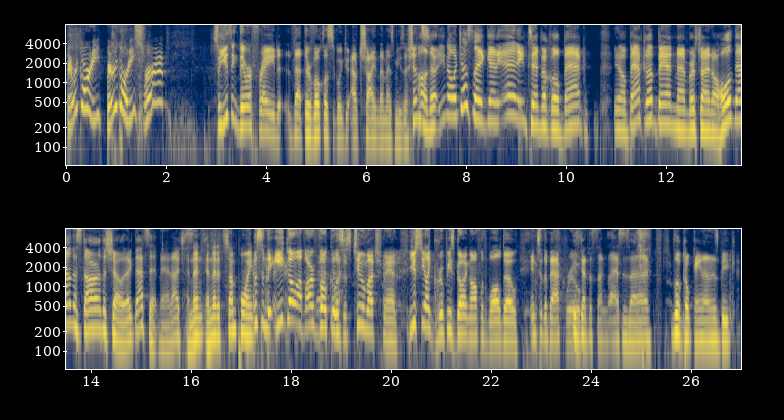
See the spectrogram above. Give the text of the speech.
Berry Gordy, Berry Gordy. So you think they're afraid that their vocalist is going to outshine them as musicians? Oh, they're you know just like any any typical back, you know, backup band members trying to hold down the star of the show. Like that's it, man. I just and then and then at some point, Listen, the ego of our vocalist is too much, man. You see like groupies going off with Waldo into the back room. he's got the sunglasses on, little cocaine on his beak.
